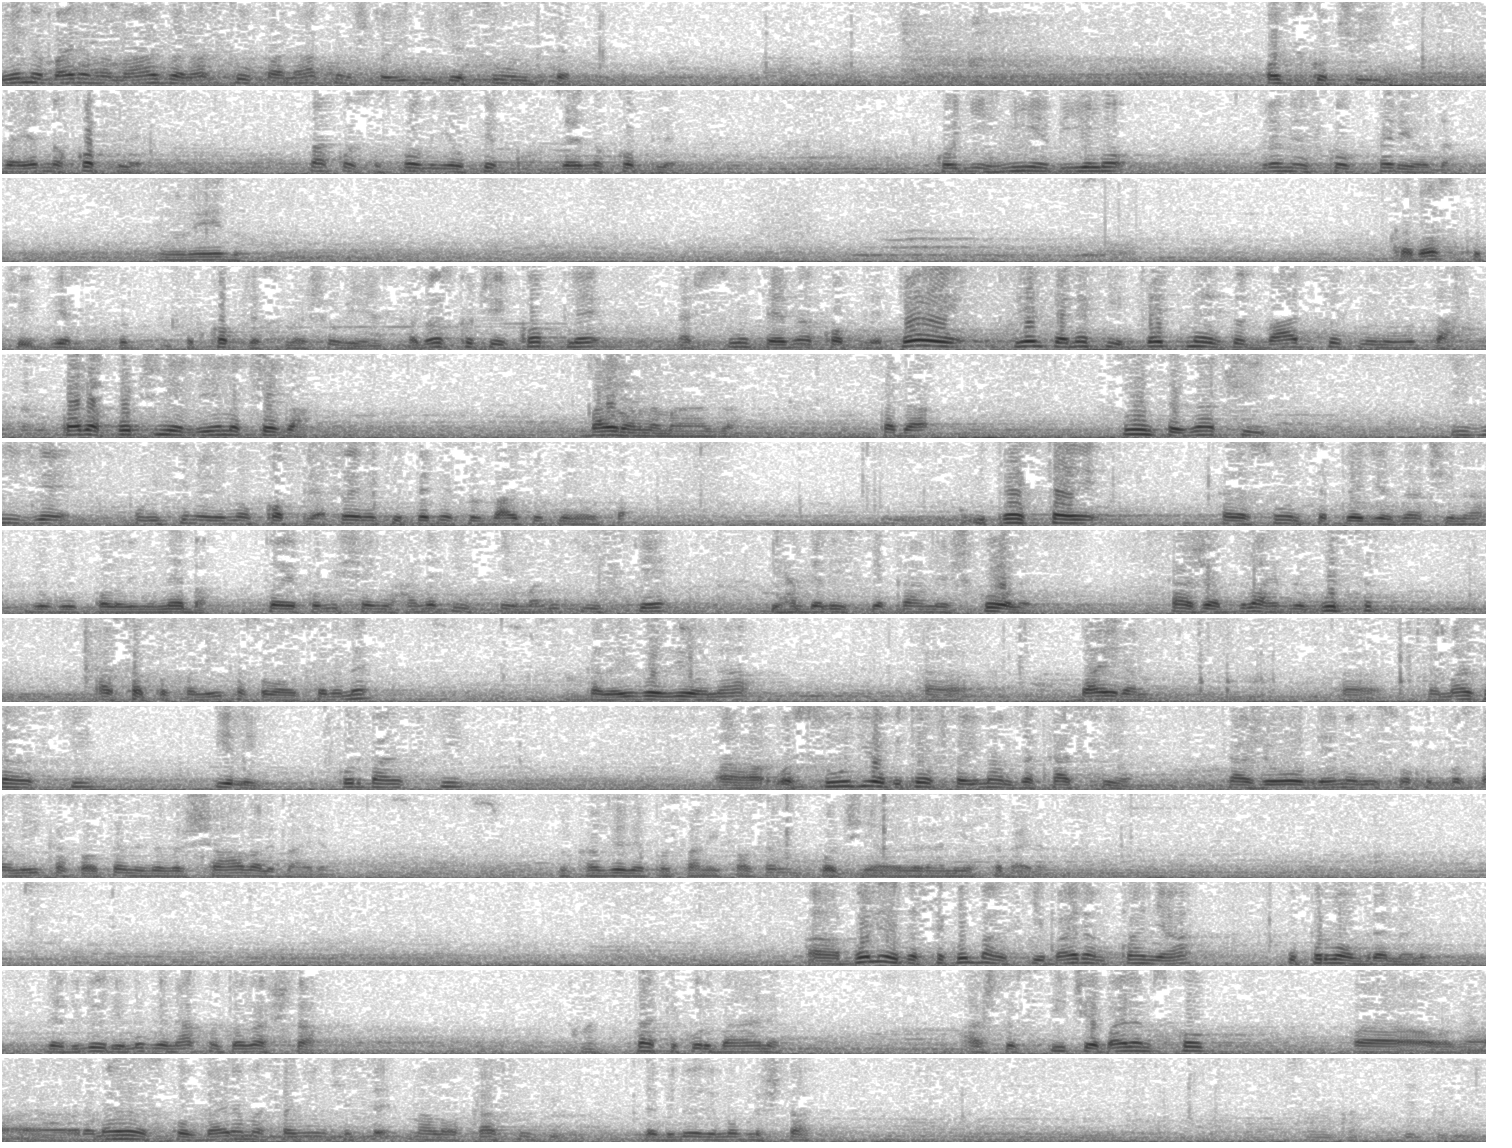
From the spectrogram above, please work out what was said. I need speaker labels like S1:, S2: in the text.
S1: Vrijeme Bajram namaza nastupa nakon što iziđe sunce. Odskoči za jedno koplje. Tako se spominje u fiku, za jedno koplje. Kod njih nije bilo vremenskog perioda. U redu. kad oskoči, gdje su, kod, kod koplje smo još uvijek, kad oskoči koplje, znači sunce je jedno koplje, to je prilike nekih 15 do 20 minuta, kada počinje vrijeme čega? Bajram namaza. Kada sunce, znači, iziđe u visinu jednog koplja, to je neki 15-20 minuta. I prestaje kada sunce pređe, znači, na drugu polovinu neba. To je po mišljenju hanefijske i malikijske i hambelijske pravne škole. Kaže Abdullah ibn Busr, asa poslanika sallallahu alejhi kada je izlazio na a, Bajram a, namazanski, ili kurbanski a, osudio bi to što imam zakasnio kaže u ovo vrijeme mi smo kod poslanika ve selleme završavali Bajram dokazuje da je poslanik ve selleme počinjao ranije sa Bajramom A, bolje je da se kurbanski bajram klanja u prvom vremenu da bi ljudi mogli nakon toga šta? Klati kurbane. A što se tiče bajramskog, a, ona, ramazanskog bajrama, sa njim će se malo kasniti da bi ljudi mogli šta?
